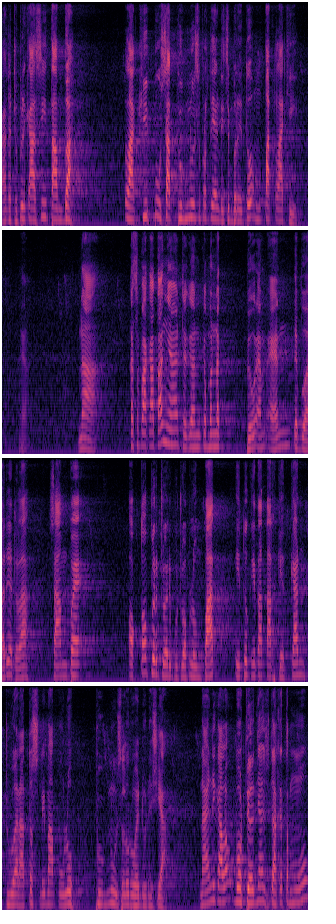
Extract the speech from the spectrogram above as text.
ada duplikasi tambah lagi pusat Bumnu seperti yang di Jember itu empat lagi. Ya. Nah kesepakatannya dengan Kemenek BUMN tempo hari adalah sampai Oktober 2024 itu kita targetkan 250 BUMNU seluruh Indonesia. Nah ini kalau modelnya sudah ketemu,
